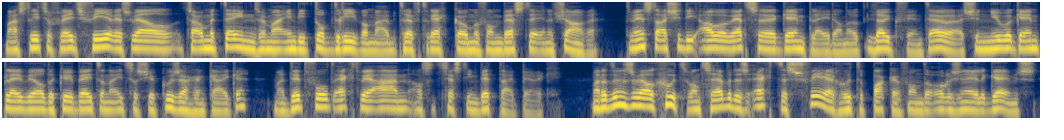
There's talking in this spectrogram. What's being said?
Maar Streets of Rage 4 is wel, het zou meteen zeg maar, in die top 3 wat mij betreft terechtkomen van beste in het genre. Tenminste, als je die ouderwetse gameplay dan ook leuk vindt. Hè? Als je nieuwe gameplay wil, dan kun je beter naar iets als Yakuza gaan kijken. Maar dit voelt echt weer aan als het 16-bit tijdperk. Maar dat doen ze wel goed, want ze hebben dus echt de sfeer goed te pakken van de originele games.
